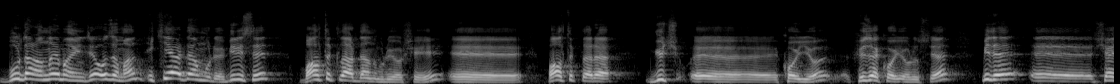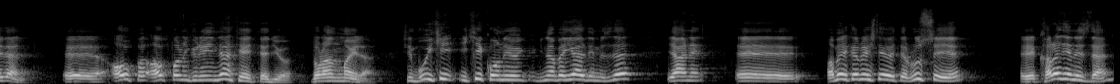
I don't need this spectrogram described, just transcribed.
buradan anlayamayınca o zaman iki yerden vuruyor. Birisi Baltıklardan vuruyor şeyi. E, Baltıklara güç e, koyuyor, füze koyuyor Rusya. Bir de e, şeyden e, Avrupa Avrupa'nın güneyinden tehdit ediyor donanmayla. Şimdi bu iki iki konuyu gündeme geldiğimizde yani e, Amerika Birleşik Devletleri Rusya'yı e, Karadeniz'den,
